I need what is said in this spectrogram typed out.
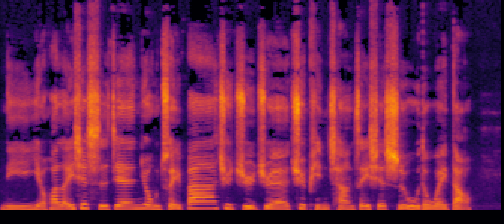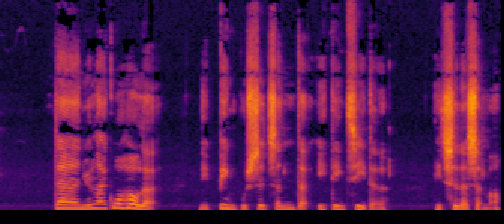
你也花了一些时间用嘴巴去咀嚼、去品尝这一些食物的味道。但原来过后了，你并不是真的一定记得你吃了什么。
